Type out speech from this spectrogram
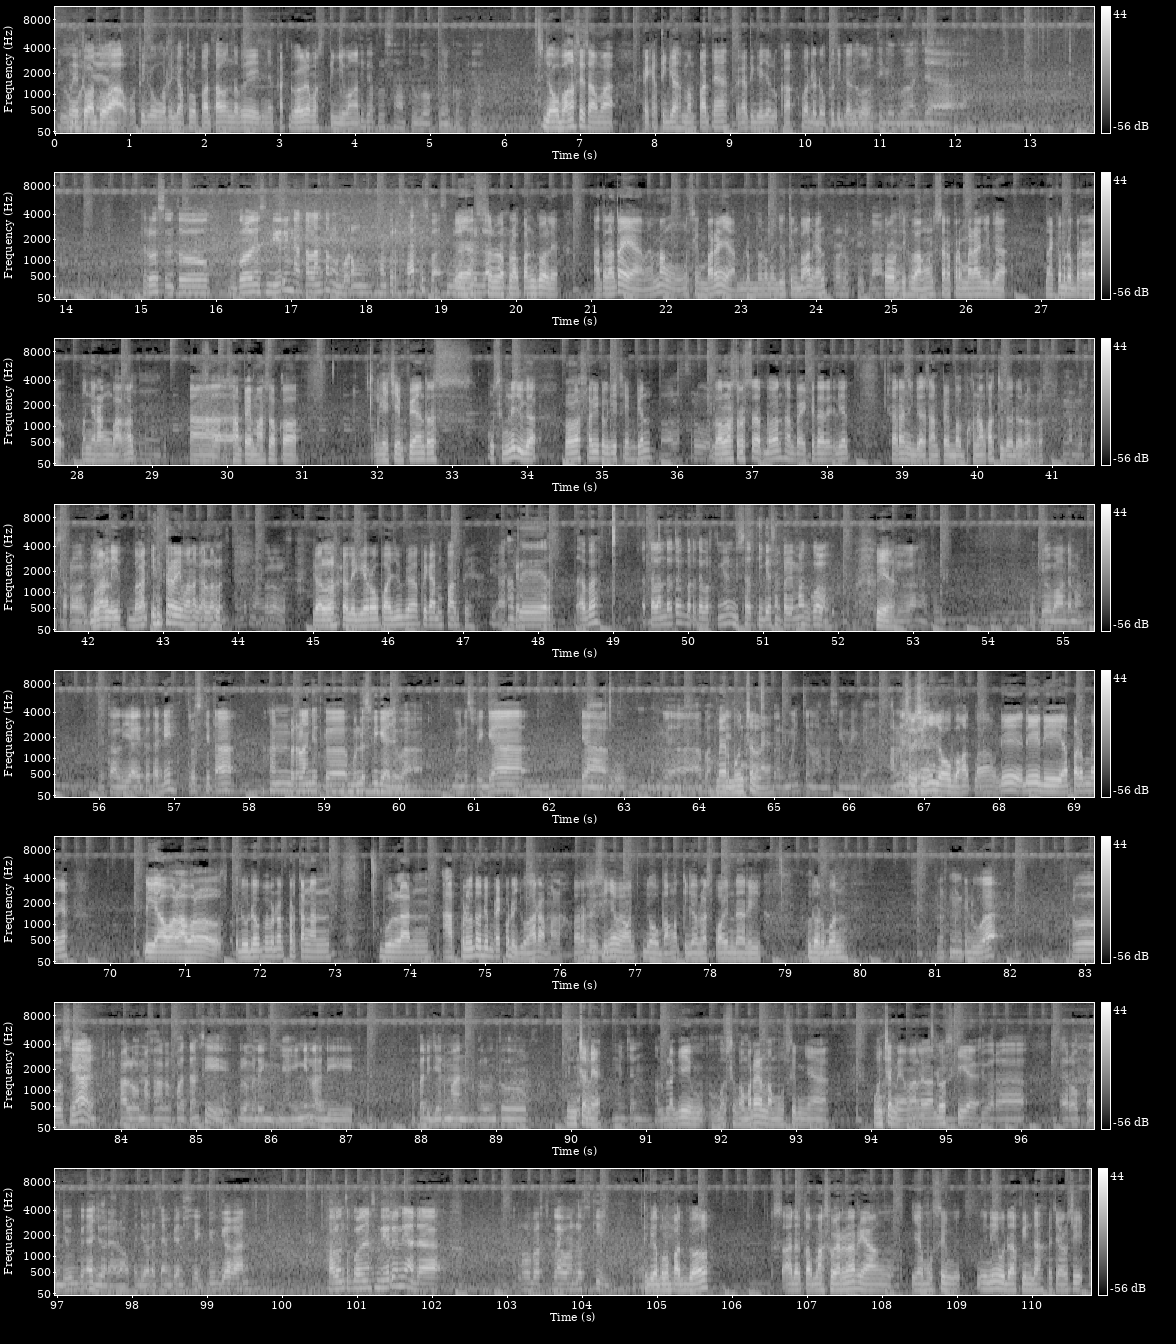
di ini tua-tua, tiga umur 34 tahun tapi nyetak golnya masih tinggi banget. 31 gokil gokil Jauh banget sih sama PK 3 sama 4 nya. PK 3 nya Lukaku ada 23 gol. 23 gol aja terus untuk golnya sendiri nih Atalanta ngeborong hampir 100 pak. Ya, 98 98 gol ya. Atalanta ya memang musim kemarin ya benar-benar ngejutin banget kan. produktif banget Produktif banget secara permainan juga mereka benar-benar menyerang banget. Uh, sampai masuk ke Liga Champion terus musim ini juga lolos lagi ke Liga Champion. lolos terus. Lolos terus uh, bahkan sampai kita lihat sekarang juga sampai babak knockout juga udah lolos. 16 besar lolos Bahkan bahkan Inter ya malah gak lolos. Inter emang gak lolos Gak lolos ke Liga Eropa juga peringkat 4 ya di akhir. hampir apa Atalanta tuh berarti pertandingan bisa 3 sampai 5 gol Iya. gila nggak tuh gokil banget emang Italia itu tadi terus kita akan berlanjut ke Bundesliga coba Bundesliga ya nggak apa Bayern Munchen lah ya. Bayern Munchen lah masih mega. Karena juga selisihnya jauh banget bang di di di apa namanya? Di awal-awal udah per- pertengahan bulan April tuh di mereka udah juara malah. Karena selisihnya memang jauh banget 13 poin dari Dortmund. Dortmund kedua. Terus ya kalau masalah kekuatan sih belum ada yang nyaingin lah di apa di Jerman. Kalau untuk Munchen ya? Munchen. Apalagi musim kemarin emang musimnya Munchen ya sama Lewandowski ya. Juara Eropa juga eh juara Eropa juara Champions League juga kan. Kalau untuk golnya sendiri nih ada Robert Lewandowski. 34 gol. Terus ada Thomas Werner yang ya musim ini udah pindah ke Chelsea.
